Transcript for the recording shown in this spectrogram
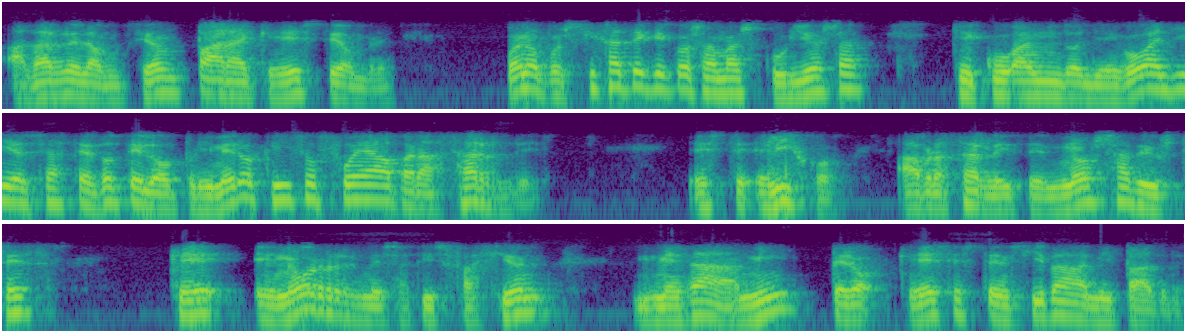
a darle la unción para que este hombre. Bueno, pues fíjate qué cosa más curiosa, que cuando llegó allí el sacerdote, lo primero que hizo fue abrazarle, este, el hijo, abrazarle. Dice, no sabe usted qué enorme satisfacción me da a mí, pero que es extensiva a mi padre.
